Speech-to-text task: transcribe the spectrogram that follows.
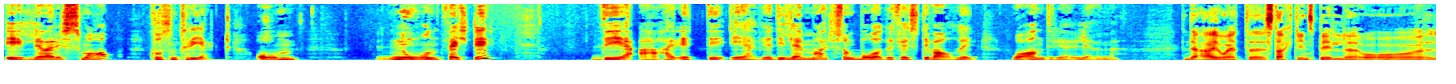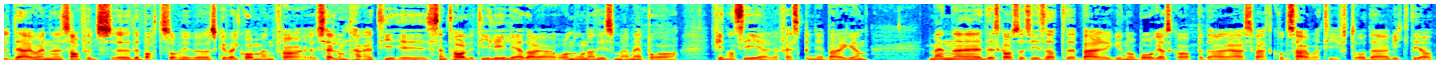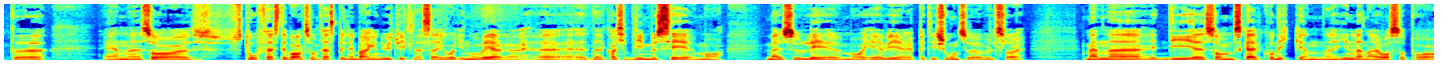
eller være smal, konsentrert om noen felter, det er et evige dilemmaer som både festivaler og andre lever med. Det er jo et eh, sterkt innspill, og det er jo en samfunnsdebatt som vi ønsker velkommen fra, selv om det er sentrale tidlige ledere og noen av de som er med på å finansiere Festspillene i Bergen. Men eh, det skal også sies at Bergen og borgerskapet der er svært konservativt, og det er viktig at eh, en så stor festival som Festspillene i Bergen utvikler seg og innoverer. Det kan ikke bli museum og mausoleum og evige repetisjonsøvelser. Men eh, de som skrev kronikken, innvender jo også på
